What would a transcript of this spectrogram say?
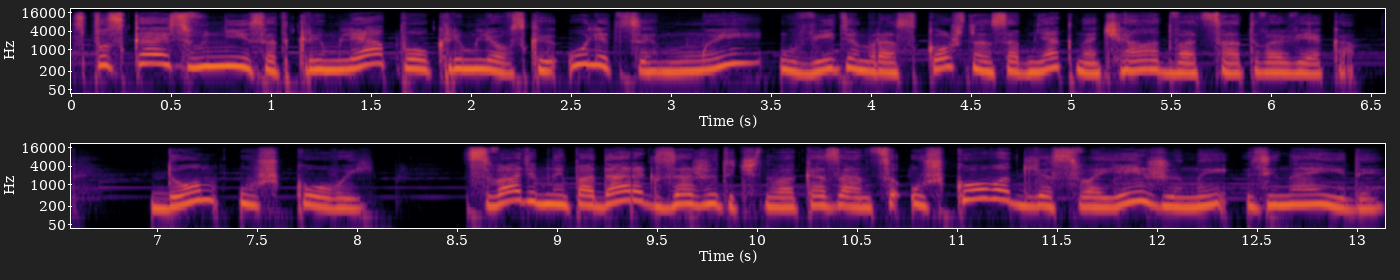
Спускаясь вниз от Кремля по Кремлевской улице, мы увидим роскошный особняк начала 20 века. Дом Ушковый – Свадебный подарок зажиточного казанца Ушкова для своей жены Зинаиды.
